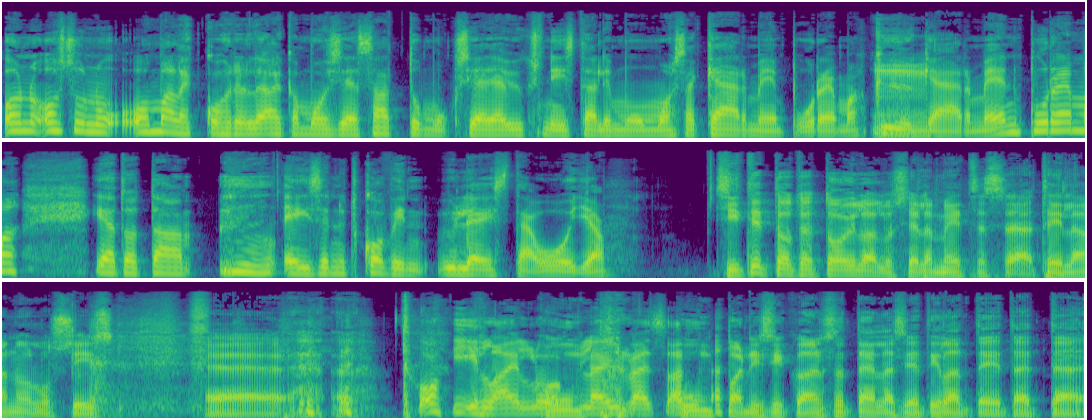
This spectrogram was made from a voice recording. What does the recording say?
on osunut omalle kohdalle aikamoisia sattumuksia ja yksi niistä oli muun muassa käärmeen purema, mm-hmm. kyykäärmeen purema. Ja tota, ei se nyt kovin yleistä ole ja sitten te olette toilailu siellä metsässä. Teillä on ollut siis äh, toilailu on kump- hyvä sana. kumppanisi kanssa tällaisia tilanteita, että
